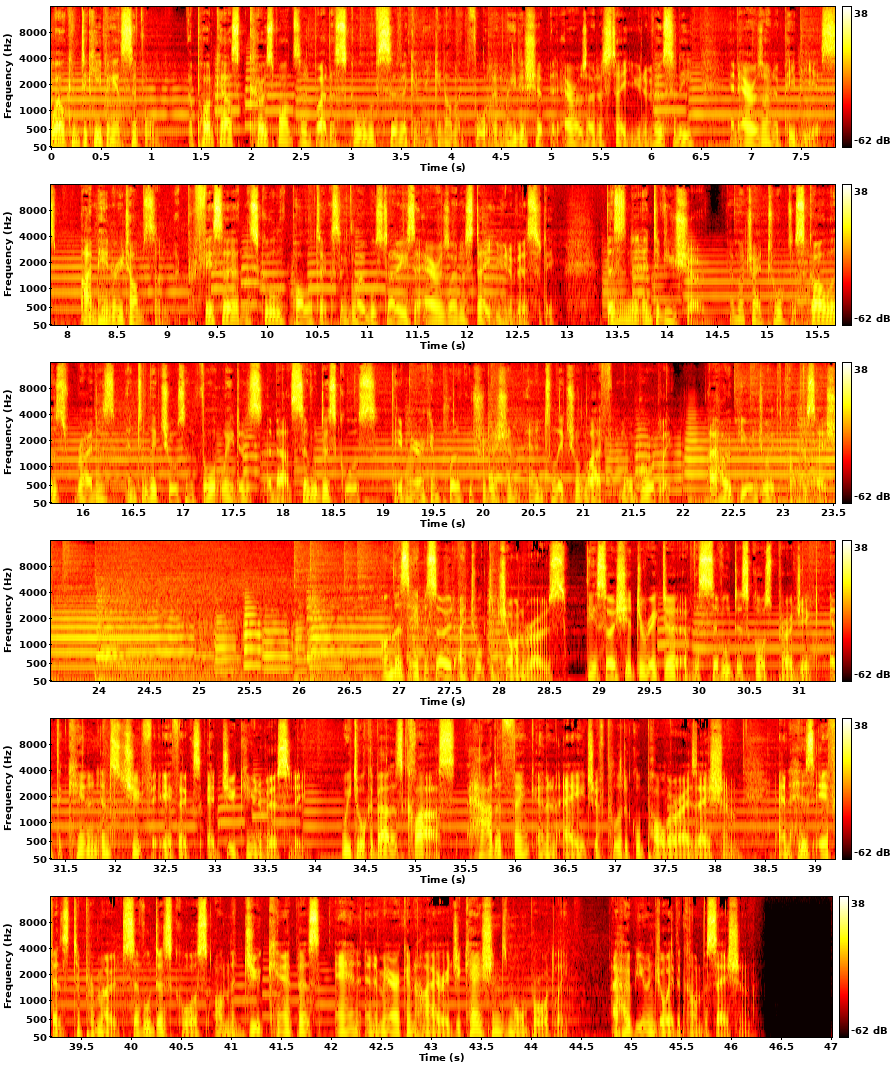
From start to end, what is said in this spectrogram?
Welcome to Keeping It Civil, a podcast co sponsored by the School of Civic and Economic Thought and Leadership at Arizona State University and Arizona PBS. I'm Henry Thompson, a professor in the School of Politics and Global Studies at Arizona State University. This is an interview show in which I talk to scholars, writers, intellectuals, and thought leaders about civil discourse, the American political tradition, and intellectual life more broadly. I hope you enjoy the conversation. On this episode, I talk to John Rose, the Associate Director of the Civil Discourse Project at the Kenan Institute for Ethics at Duke University. We talk about his class, how to think in an age of political polarization, and his efforts to promote civil discourse on the Duke campus and in American higher educations more broadly. I hope you enjoy the conversation.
